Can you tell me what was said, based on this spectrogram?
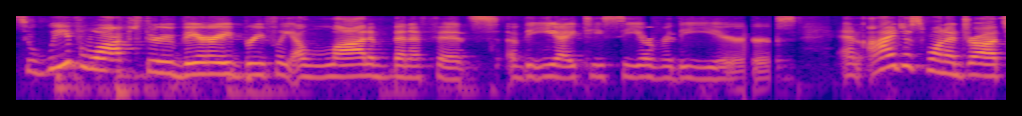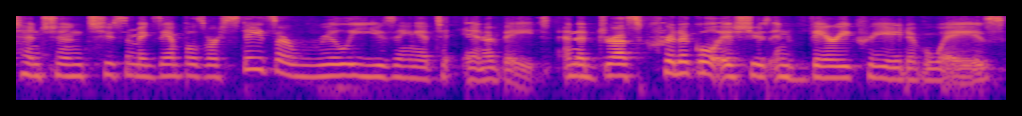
So we've walked through very briefly a lot of benefits of the EITC over the years. And I just want to draw attention to some examples where states are really using it to innovate and address critical issues in very creative ways.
